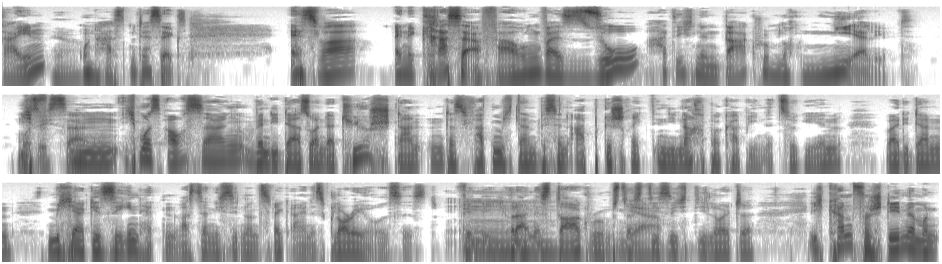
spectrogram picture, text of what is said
rein Ja. und hast mit der Sex. Es war eine krasse Erfahrung, weil so hatte ich einen Darkroom noch nie erlebt, muss ich, sagen. Mm, Ich muss auch sagen, wenn die da so an der Tür standen, das hat mich dann ein bisschen abgeschreckt, in die Nachbarkabine zu gehen, weil die dann mich ja gesehen hätten, was ja nicht Sinn und Zweck eines Glory Holes ist, finde ich, oder eines Darkrooms, dass Ja. die sich die Leute, ich kann verstehen, wenn man,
